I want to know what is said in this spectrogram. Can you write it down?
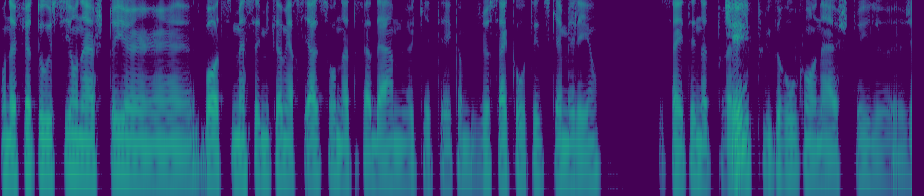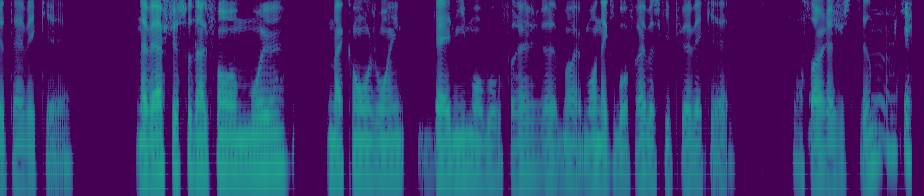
on a fait aussi, on a acheté un, bâtiment semi-commercial sur Notre-Dame, qui était comme juste à côté du Caméléon. Ça, ça a été notre premier plus gros qu'on a acheté. J'étais avec. euh, on avait acheté ça, dans le fond, moi, ma conjointe, Danny, mon beau-frère, euh, mon, ex-beau-frère, parce qu'il n'est plus avec euh, la sœur à Justine. OK.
